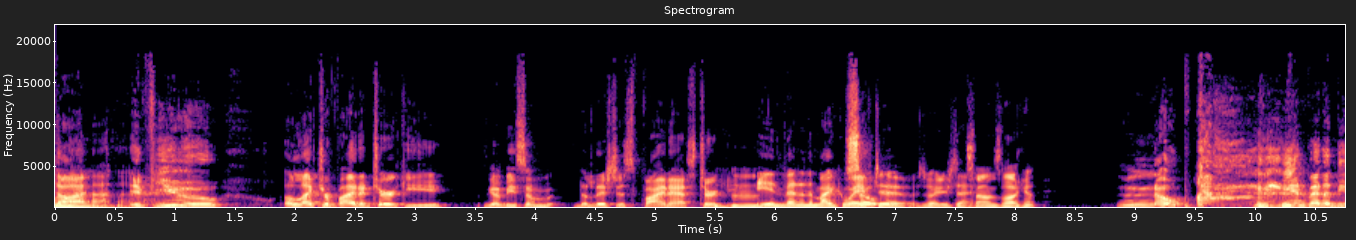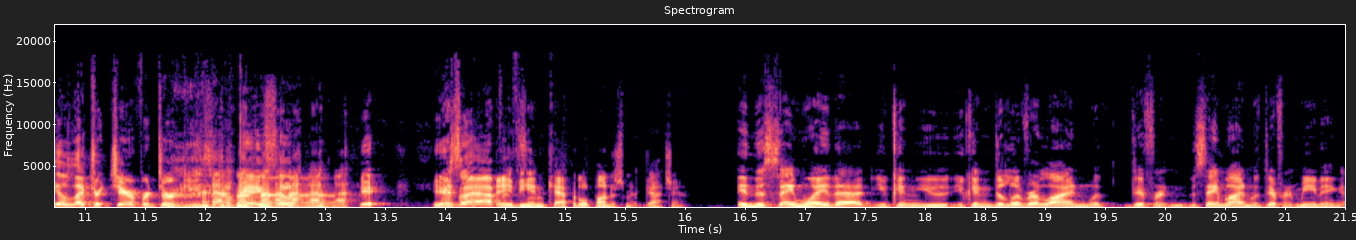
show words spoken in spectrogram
thought if you electrified a turkey, it's gonna be some delicious fine ass turkey. Mm-hmm. He invented the microwave So- too. Is what you're saying? Sounds like it. Nope. he invented the electric chair for turkeys. Okay, so here- here's what happens. Avian capital punishment. Gotcha. In the same way that you can you you can deliver a line with different the same line with different meaning.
